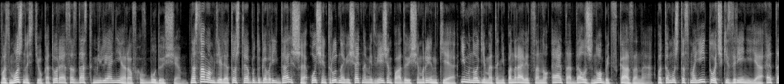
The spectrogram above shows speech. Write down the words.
Возможностью, которая создаст миллионеров в будущем. На самом деле, то, что я буду говорить дальше, очень трудно вещать на медвежьем падающем рынке. И многим это не понравится нравится, но это должно быть сказано. Потому что с моей точки зрения это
